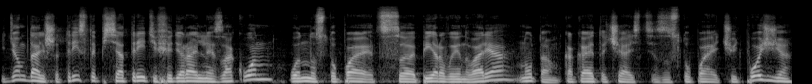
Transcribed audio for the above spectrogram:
Идем дальше. 353 федеральный закон, он наступает с 1 января, ну там какая-то часть заступает чуть позже.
